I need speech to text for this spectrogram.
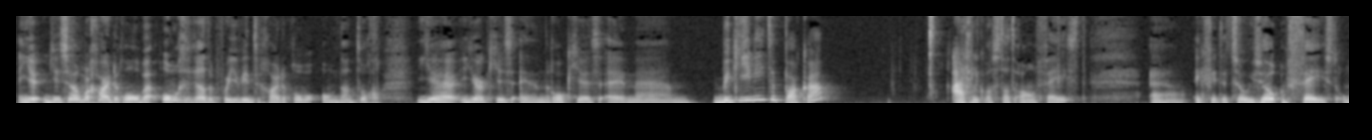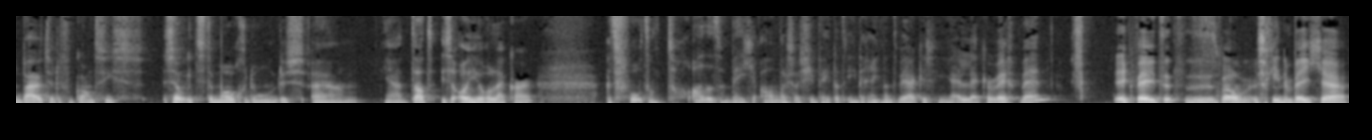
en je, je zomergarderobe omgereld hebt voor je wintergarderobe, om dan toch je jurkjes en rokjes en uh, bikini te pakken. Eigenlijk was dat al een feest. Uh, ik vind het sowieso een feest om buiten de vakanties zoiets te mogen doen. Dus ehm, ja, dat is al heel lekker. Het voelt dan toch altijd een beetje anders als je weet dat iedereen aan het werk is en jij lekker weg bent. Ik weet het. Het is wel misschien een beetje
